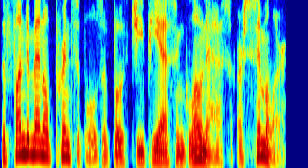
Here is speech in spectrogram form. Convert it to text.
The fundamental principles of both GPS and GLONASS are similar,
